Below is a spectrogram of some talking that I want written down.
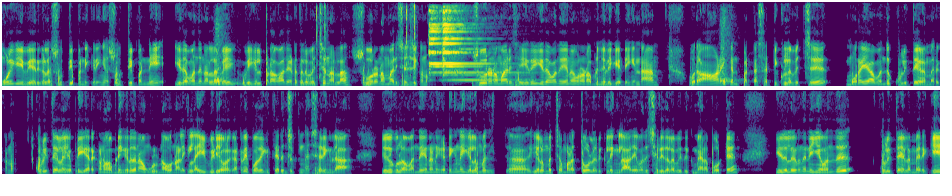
மூலிகை வேர்களை சுத்தி பண்ணிக்கிறீங்க. சுத்தி பண்ணி இதை வந்து நல்லா வெ வெயில் படாத இடத்துல வச்சு நல்லா சூரண மாதிரி செஞ்சுக்கணும். சூரண மாதிரி செய்து இதை வந்து என்ன பண்ணணும் அப்படின்னு சொல்லி கேட்டிங்கன்னா ஒரு ஆணைக்கண் பட்ட சட்டிக்குள்ளே வச்சு முறையாக வந்து குளித்தைலம் இறக்கணும். குளித்தைலம் எப்படி இறக்கணும் அப்படிங்கிறது நான் உங்களுக்கு நான் ஒரு நாளைக்கு லைவ் வீடியோவில் காட்டுறேன். இப்போதைக்கு தெரிஞ்சுக்குங்க. சரிங்களா? இதுக்குள்ளே வந்து என்னென்னு கேட்டிங்கன்னா எலும எலுமிச்சம்பழ தோல் இருக்கு இல்லைங்களா? அதை வந்து சிறிதளவு இதுக்கு மேலே போட்டு இதிலிருந்து நீங்கள் வந்து குளித்தைலம் இறக்கி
